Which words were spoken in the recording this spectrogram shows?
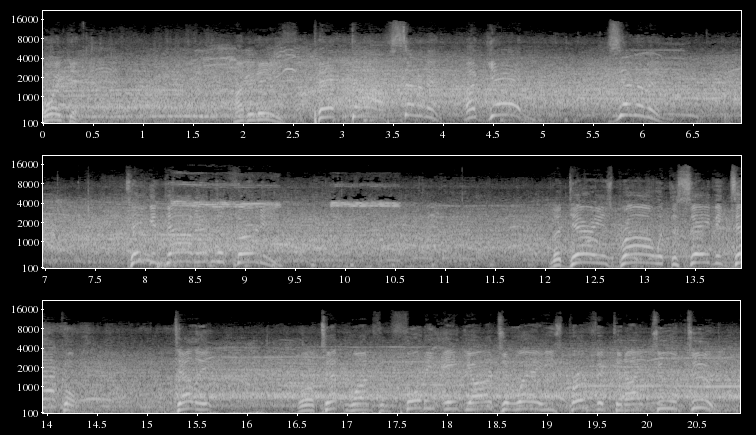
Boykin underneath. Picked off. Zimmerman again. Zimmerman taken down at the 30. Ladarius Brown with the saving tackle. Delhi will attempt one from 48 yards away. He's perfect tonight, 2 of 2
